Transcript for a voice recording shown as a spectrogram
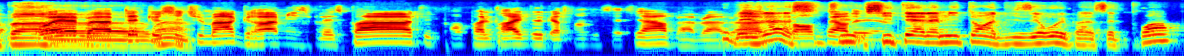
peut pas. ouais, bah euh, peut-être que voilà. si tu marques, Graham il se blesse pas, tu ne prends pas le drive de 97 yards, blablabla. Déjà, tu si tu des- si es à la mi-temps à 10-0 et pas à 7-3,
